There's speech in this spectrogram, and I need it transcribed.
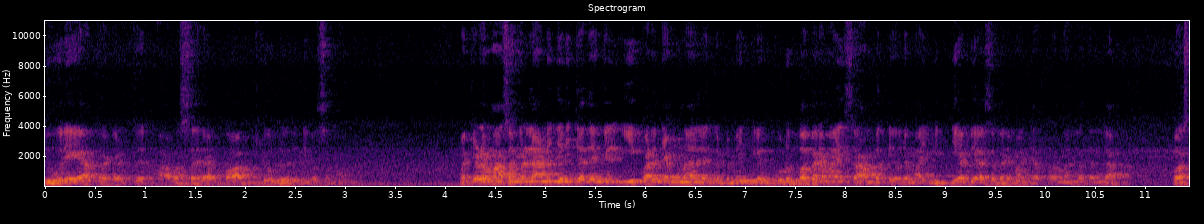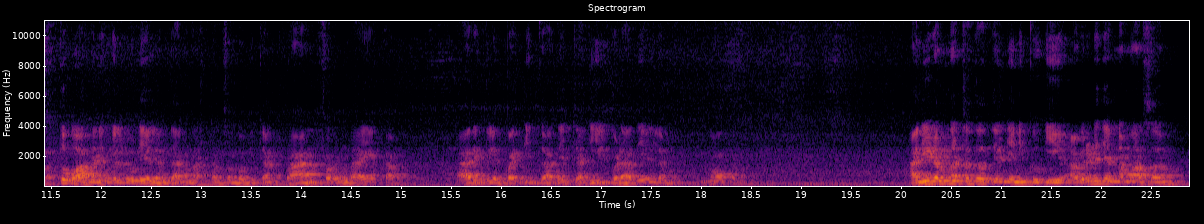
ദൂരയാത്രകൾക്ക് അവസര ഭാഗ്യമുള്ള ഒരു ദിവസമാണ്. മറ്റുള്ള മാസങ്ങളിലാണ് ജനിച്ചതെങ്കിൽ ഈ പറഞ്ഞ ഗുണമെല്ലാം കിട്ടുമെങ്കിലും കുടുംബപരമായി സാമ്പത്തികപരമായി വിദ്യാഭ്യാസപരമായിട്ട് അത്ര നല്ലതല്ല. വസ്തുവാഹനങ്ങളിലൂടെയെല്ലാം ധനനഷ്ടം സംഭവിക്കാം ട്രാൻസ്ഫർ ഉണ്ടായേക്കാം. ആരെങ്കിലും പറ്റിക്കാതെ ചതിയിൽപ്പെടാതെയെല്ലാം നോക്കണം. അനിടം നക്ഷത്രത്തിൽ ജനിക്കുകയും അവരുടെ ജന്മമാസം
